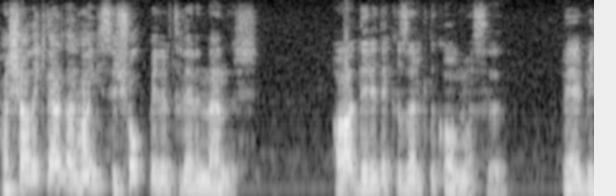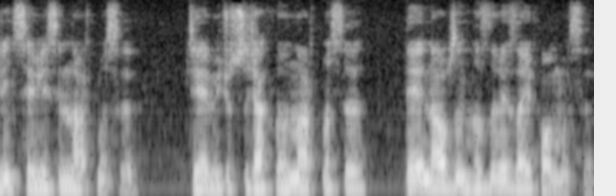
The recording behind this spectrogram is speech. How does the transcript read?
Aşağıdakilerden hangisi şok belirtilerindendir? A. Deride kızarıklık olması. B. Bilinç seviyesinin artması. C. Vücut sıcaklığının artması. D. Nabzın hızlı ve zayıf olması.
